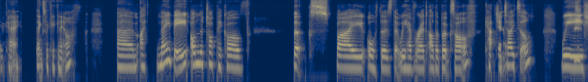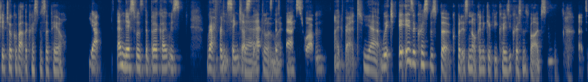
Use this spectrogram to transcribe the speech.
Okay. Thanks for kicking it off. Um, I maybe on the topic of books by authors that we have read other books of, catchy Yeah. title, we should talk about the Christmas appeal. Yeah. And this was the book I was referencing just Yeah, there. the be. first one I'd read. Yeah, which it is a Christmas book, but it's not going to give you cozy Christmas vibes. That's.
